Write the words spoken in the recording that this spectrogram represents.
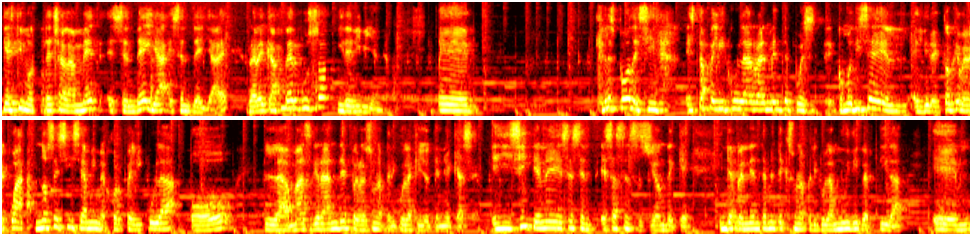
que es Timothée Chalamet, es Zendaya, es Zendaya, ¿eh? Rebecca Ferguson y Denis Villeneuve. Eh, ¿Qué les puedo decir? Esta película realmente, pues, eh, como dice el, el director quebecois, no sé si sea mi mejor película o la más grande, pero es una película que yo tenía que hacer. Y sí tiene esa sensación de que independientemente que es una película muy divertida, eh,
